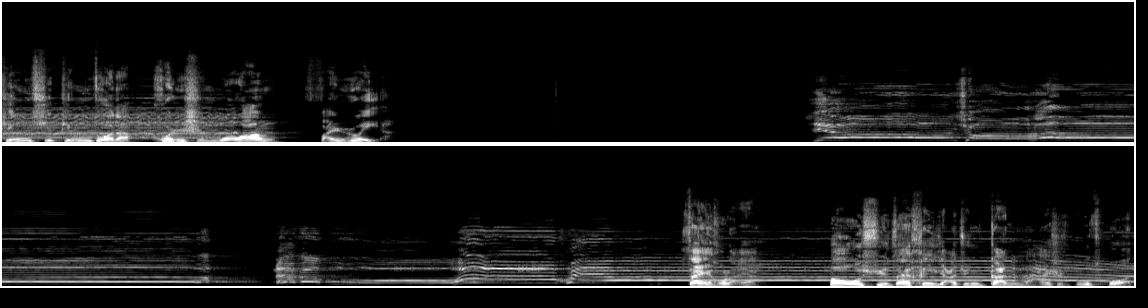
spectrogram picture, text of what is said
平起平坐的混世魔王樊瑞呀！再后来呀，鲍旭在黑甲军干的还是不错的，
